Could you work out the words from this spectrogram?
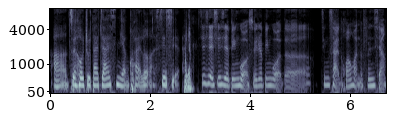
啊！最后祝大家新年快乐，谢谢，谢谢，谢谢冰果。随着冰果的。精彩的、缓缓的分享，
